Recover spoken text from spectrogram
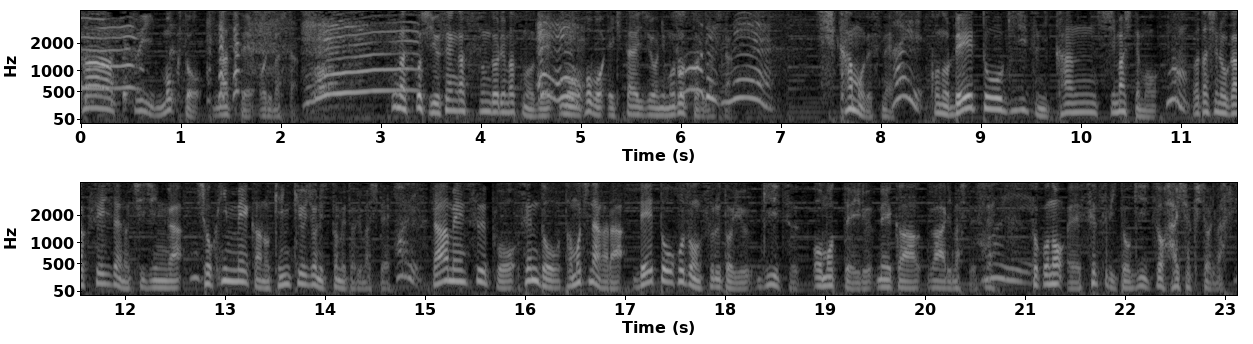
火水木となっておりました。へえ今少し湯煎が進んでおりますので、ええもうほぼ液体状に戻っておりますが。ね。しかもですね、はい。この冷凍技術に関しましても、うん。私の学生時代の知人が食品メーカーの研究所に勤めておりまして、はい。ラーメンスープを鮮度を保ちながら冷凍保存するという技術を持っているメーカーがありましてですね、はい。そこの、えー設備と技術を拝借しております。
